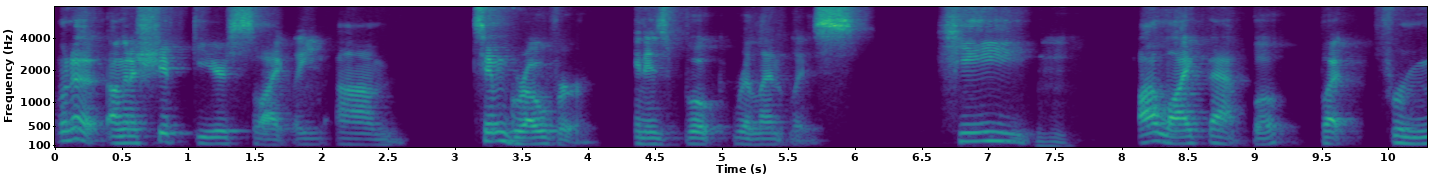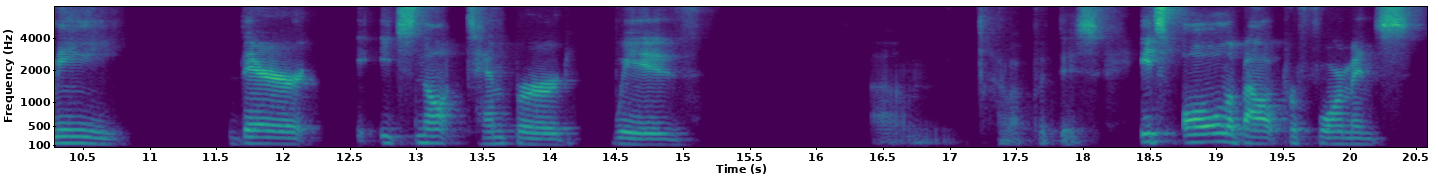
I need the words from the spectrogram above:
I'm gonna I'm gonna shift gears slightly. Um, Tim Grover in his book Relentless, he mm-hmm. I like that book, but for me, there it's not tempered with um, how do I put this? It's all about performance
